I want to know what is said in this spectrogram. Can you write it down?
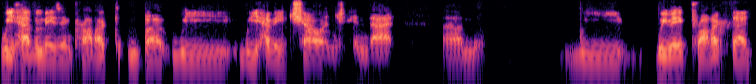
we have amazing product but we we have a challenge in that um, we we make product that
